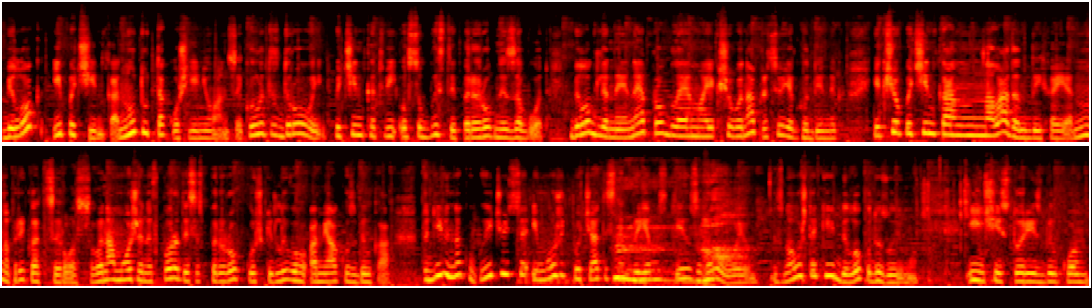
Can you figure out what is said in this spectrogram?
Білок і печінка. Ну тут також є нюанси. Коли ти здоровий, печінка твій особистий переробний завод. Білок для неї не проблема, якщо вона працює як годинник. Якщо печінка на ладан дихає, ну, наприклад, цироз, вона може не впоратися з переробкою шкідливого аміаку з білка. Тоді він накопичується і можуть початися неприємності з головою. Знову ж таки, білок дозуємо. Інші історії з білком.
